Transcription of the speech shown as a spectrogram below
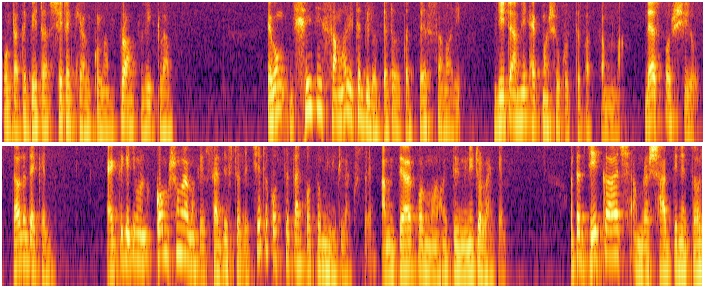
কোনটাতে বেটার সেটা খেয়াল করলাম প্রম্পট লিখলাম। এবং সে যে সামারিটা দিল দ্যাট দ্য বেস্ট সামারি যেটা আমি এক মাসও করতে পারতাম না। দ্যাটস ফর শিওর তাহলে দেখেন, একদিকে যেমন কম সময় আমাকে সার্ভিসটা দিচ্ছে, এটা করতে তার কত মিনিট লাগছে? আমি দেওয়ার পর মনে হয় দুই মিনিটও লাগে। অর্থাৎ যে কাজ আমরা সাত দিনে, দশ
